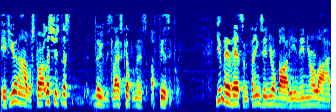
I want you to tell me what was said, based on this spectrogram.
if you and I will start, let's just let's do this last couple of minutes of physically. You may have had some things in your body and in your life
